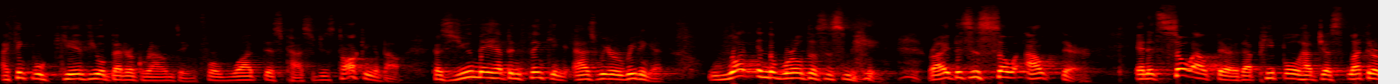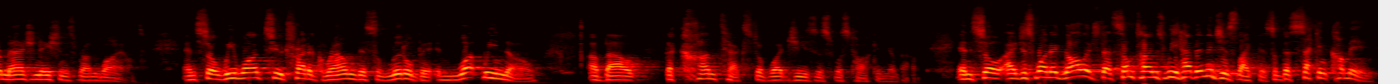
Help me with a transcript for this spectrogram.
I think will give you a better grounding for what this passage is talking about. Because you may have been thinking as we were reading it, what in the world does this mean? Right? This is so out there. And it's so out there that people have just let their imaginations run wild. And so we want to try to ground this a little bit in what we know about the context of what Jesus was talking about. And so I just want to acknowledge that sometimes we have images like this of the second coming,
